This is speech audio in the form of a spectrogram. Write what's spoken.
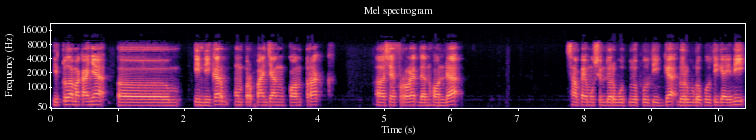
Itulah makanya um, IndyCar memperpanjang kontrak uh, Chevrolet dan Honda sampai musim 2023 2023 ini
